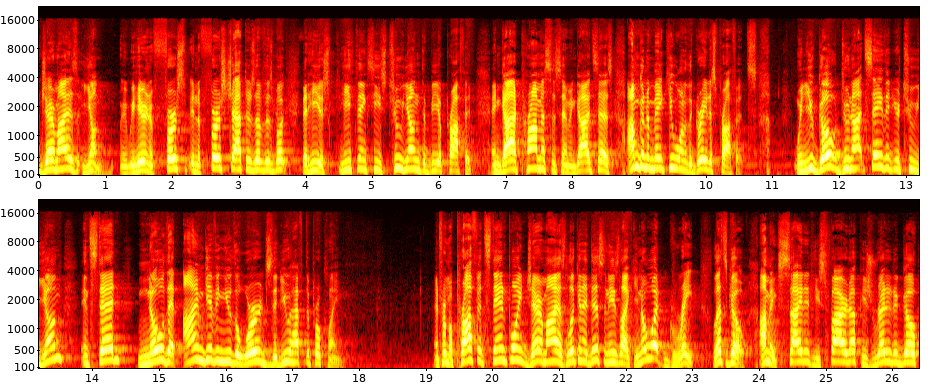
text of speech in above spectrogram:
Jeremiah is young. We hear in the first in the first chapters of this book that he is he thinks he's too young to be a prophet. And God promises him and God says, "I'm going to make you one of the greatest prophets. When you go, do not say that you're too young. Instead, know that I'm giving you the words that you have to proclaim." And from a prophet standpoint, Jeremiah is looking at this and he's like, you know what? Great. Let's go. I'm excited. He's fired up. He's ready to go.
